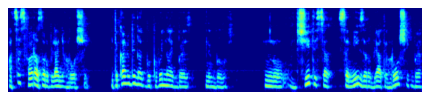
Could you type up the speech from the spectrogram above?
а це сфера заробляння грошей. І така людина якби, повинна якби, якби, ну, вчитися самі заробляти гроші, якби,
